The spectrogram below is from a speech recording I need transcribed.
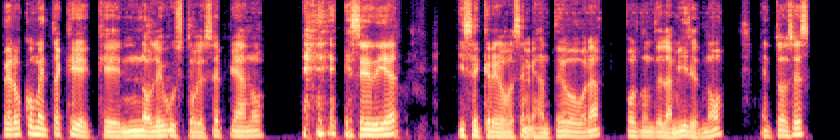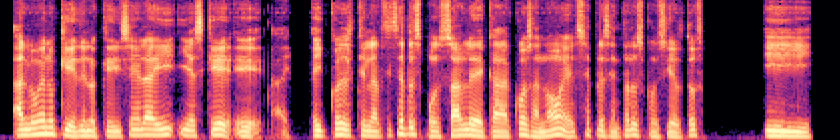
pero comenta que, que no le gustó ese piano ese día y se creó semejante obra por donde la mires, ¿no? Entonces, algo de lo que, de lo que dice él ahí, y es que eh, hay, hay, cosas que el artista es responsable de cada cosa, ¿no? Él se presenta a los conciertos y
